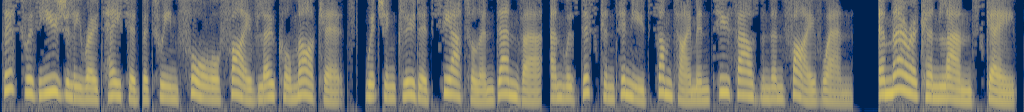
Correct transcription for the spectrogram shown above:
This was usually rotated between four or five local markets, which included Seattle and Denver, and was discontinued sometime in 2005 when "'American Landscape'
